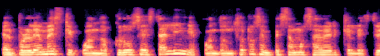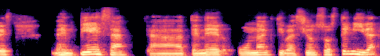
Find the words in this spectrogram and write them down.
El problema es que cuando cruza esta línea, cuando nosotros empezamos a ver que el estrés empieza a tener una activación sostenida,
